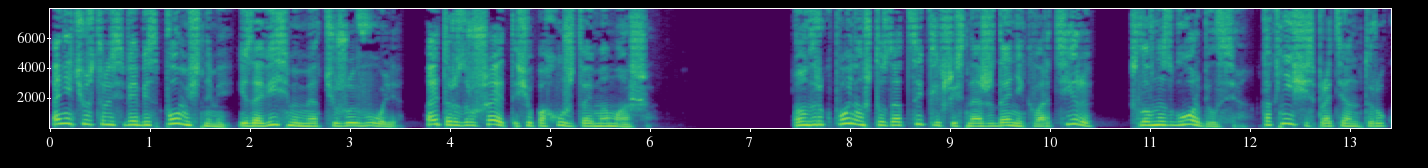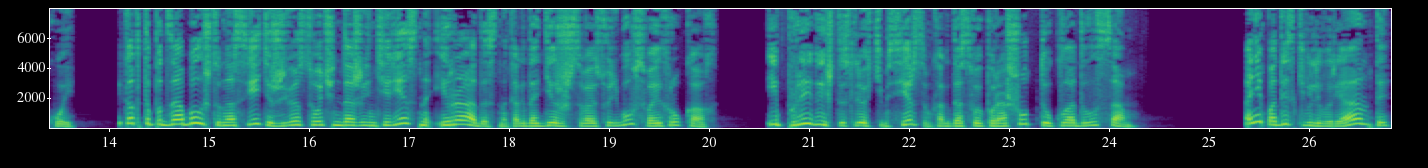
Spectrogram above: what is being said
они чувствовали себя беспомощными и зависимыми от чужой воли, а это разрушает еще похуже твоей мамаши. Он вдруг понял, что, зациклившись на ожидании квартиры, словно сгорбился, как нищий с протянутой рукой, и как-то подзабыл, что на свете живется очень даже интересно и радостно, когда держишь свою судьбу в своих руках, и прыгаешь ты с легким сердцем, когда свой парашют ты укладывал сам. Они подыскивали варианты,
